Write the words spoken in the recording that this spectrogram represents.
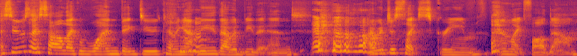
As soon as I saw like one big dude coming at me, that would be the end. I would just like scream and like fall down.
